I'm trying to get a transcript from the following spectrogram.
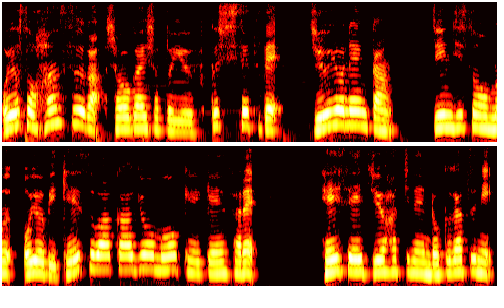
およそ半数が障害者という福祉施設で14年間、人事総務及びケースワーカー業務を経験され、平成18年6月に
